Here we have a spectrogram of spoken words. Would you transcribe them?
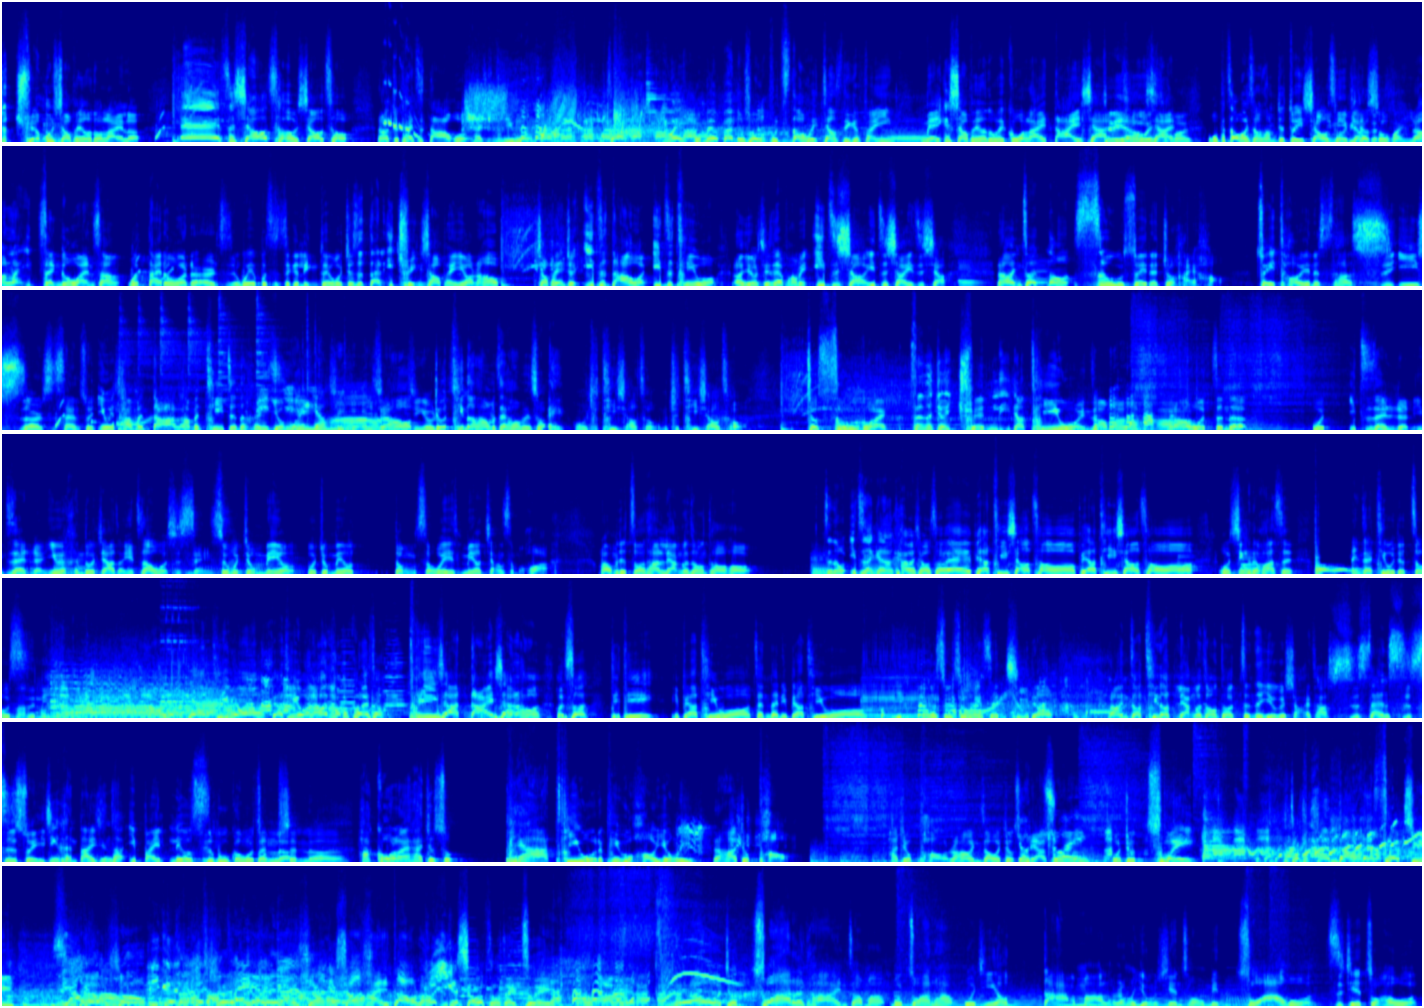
就全部小朋友都来了，哎，是小丑，小丑，然后就开始打我，开始踢我，知道？因为我没有办过，说我不知道会这样子的一个反应，每一个小朋友都会过来打一下，踢一下我不知道为什么他们就对小丑比较受欢迎然后那一整个晚上，我带着我的儿子，我也不是这个领队，我就是带了一群小朋友，然后小朋友就一直打我，一直踢我，然后有些在旁边一直笑，一直笑，一直笑。然后你说那种四五岁的就还好。最讨厌的是他十一、十二、十三岁，因为他们打、他们踢真的很用力然后就听到他们在后面说：“哎，我们去踢小丑，我们去踢小丑。”就四五个过来，真的就全力这样踢我，你知道吗？然后我真的，我一直在忍，一直在忍，因为很多家长也知道我是谁，所以我就没有，我就没有动手，我也没有讲什么话。后来我们就走他两个钟头后。真的，我一直在跟他开玩笑，我说：“哎，不要踢小丑哦，不要踢小丑哦。”我心里的话是：“你再踢我就揍死你。”然后我就不要踢我，不要踢我。然后他们过来说踢一下，打一下，然后我说：“弟弟，你不要踢我，真的，你不要踢我，那个叔叔会生气的哦。”然后你知道踢到两个钟头，真的有个小孩差十三、十四岁，已经很大，已经差一百六十五公分了。了，他过来他就说：“啪，踢我的屁股，好用力。”然后他就跑。他就跑，然后你知道我就就俩追我就追，就看到在社区小两手一个一个小追，追人家一个小海盗，然后一个小丑在追，然后我就抓了他，你知道吗？我抓他，我已经要大骂了，然后永贤从后面抓我，直接抓我，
